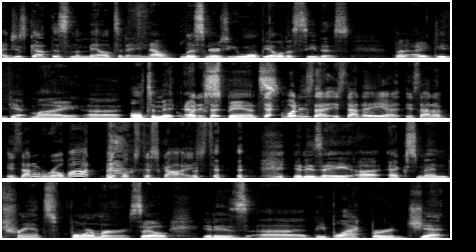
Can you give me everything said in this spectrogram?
I just got this in the mail today. Now, listeners, you won't be able to see this, but I did get my uh, Ultimate What is that? X-Spanse. that? What is that? Is that a uh, is that a is that a robot? It looks disguised. It is a uh, X Men Transformer. So it is uh, the Blackbird jet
